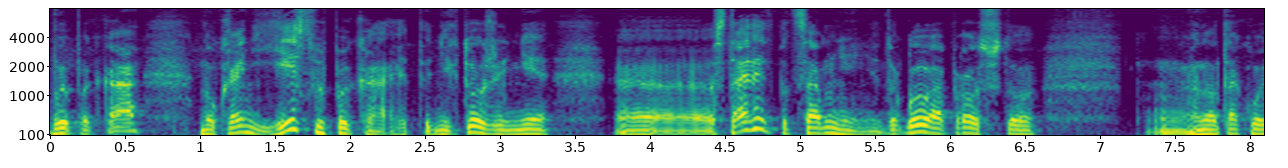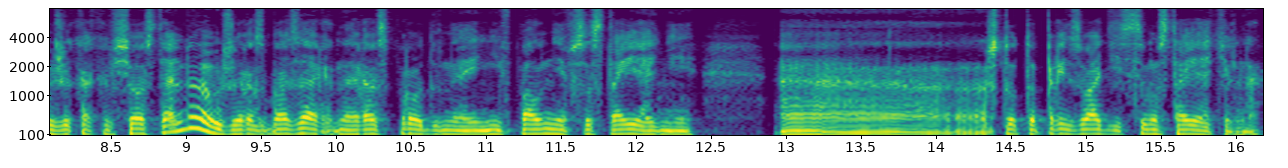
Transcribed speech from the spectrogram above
ВПК, на Украине есть ВПК, это никто же не э, ставит под сомнение. Другой вопрос, что оно такое же, как и все остальное, уже разбазаренное, распроданное, не вполне в состоянии э, что-то производить самостоятельно.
